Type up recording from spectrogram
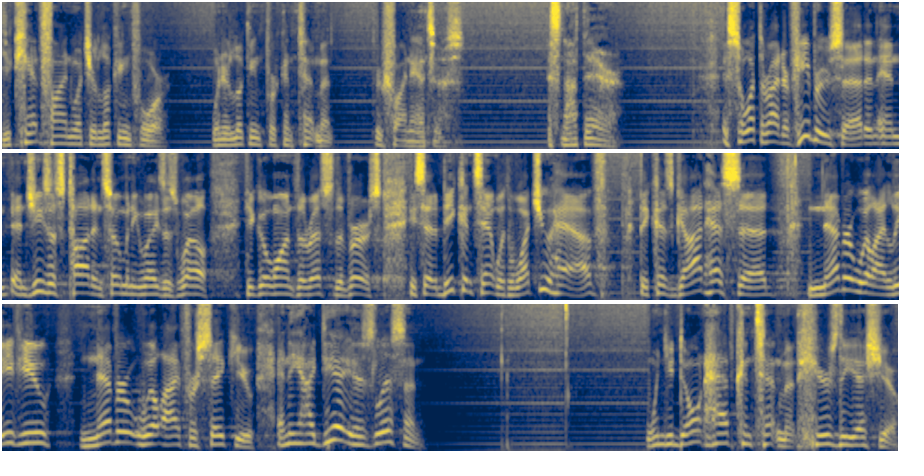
You can't find what you're looking for when you're looking for contentment through finances. It's not there. So, what the writer of Hebrews said, and, and, and Jesus taught in so many ways as well, if you go on to the rest of the verse, he said, Be content with what you have, because God has said, Never will I leave you, never will I forsake you. And the idea is listen, when you don't have contentment, here's the issue.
